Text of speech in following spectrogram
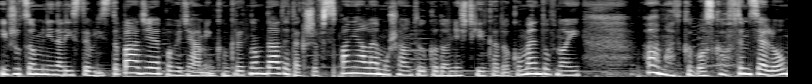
i wrzucą mnie na listę w listopadzie, powiedziałam im konkretną datę, także wspaniale, muszę tylko donieść kilka dokumentów, no i o Matko Bosko, w tym celu,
